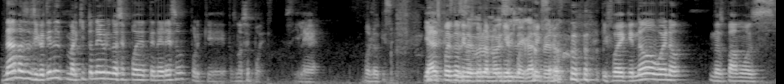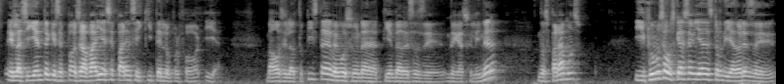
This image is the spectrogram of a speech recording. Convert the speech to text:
Nada más nos dijo, tiene el marquito negro y no se puede tener eso porque, pues no se puede, es ilegal, o lo que sea. Ya después nos dimos cuenta no es ilegal, pero... Y fue que, no, bueno, nos vamos, en la siguiente que se, o sea, vaya, sepárense y quítenlo, por favor, y ya. Vamos en la autopista, vemos una tienda de esas de, gasolinera, nos paramos y fuimos a buscar había destornilladores de,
